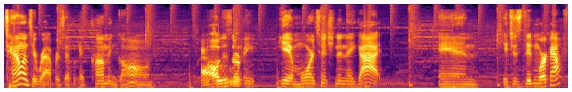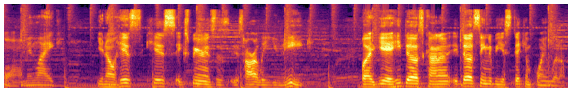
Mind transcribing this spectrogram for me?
talented rappers have, have come and gone, Absolutely. all deserving yeah more attention than they got and it just didn't work out for him and like you know his his experience is, is hardly unique but yeah he does kind of it does seem to be a sticking point with him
